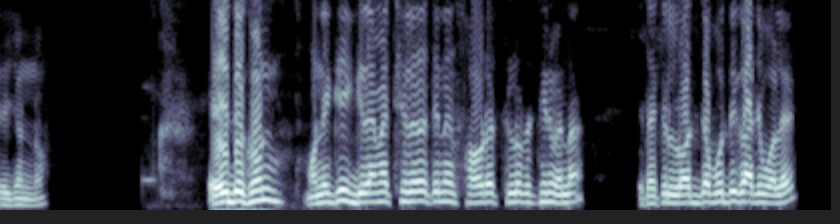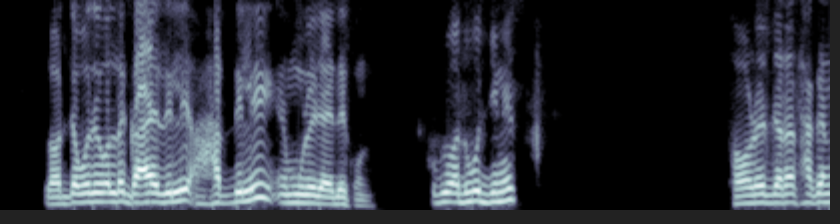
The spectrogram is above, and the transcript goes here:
সেই জন্য। এই দেখুন, অনেকেই গ্রামের ছেলেরা চেনে, শহরের ছেলেরা চিনবে না। এটাকে লজ্জাপতি গাছ বলে। লজ্জাপতি বলতে গায়ে দিলি, হাত দিলি মুড়ে যায়, দেখুন। খুবই অদ্ভুত জিনিস। শহরের যারা থাকেন,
